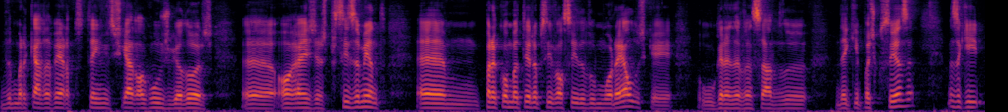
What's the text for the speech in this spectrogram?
de mercado aberto, tem chegado alguns jogadores uh, ao Rangers precisamente um, para combater a possível saída do Morelos, que é o grande avançado de, da equipa escocesa. Mas aqui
